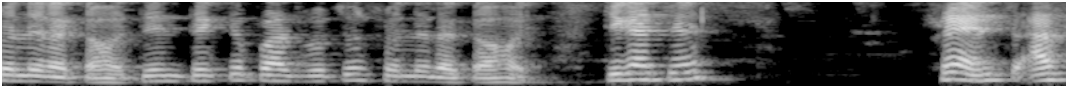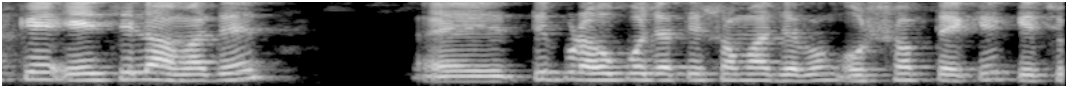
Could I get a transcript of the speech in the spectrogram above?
ফেলে রাখা হয়, তিন থেকে পাঁচ বছর ফেলে রাখা হয়। ঠিক আছে? ফ্রেন্ডস আজকে এই ছিল আমাদের ত্রিপুরা উপজাতি সমাজ এবং উৎসব থেকে কিছু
